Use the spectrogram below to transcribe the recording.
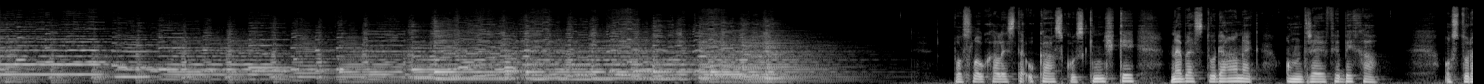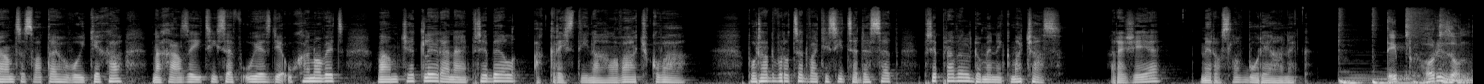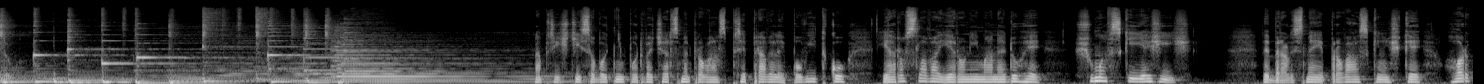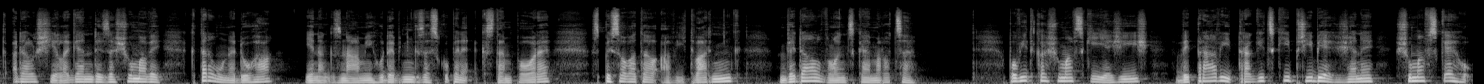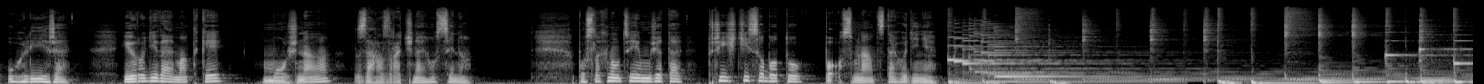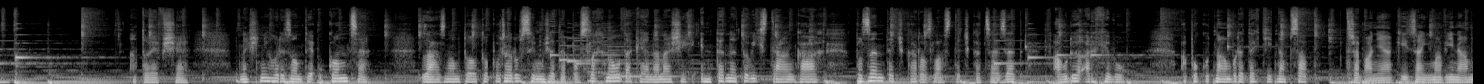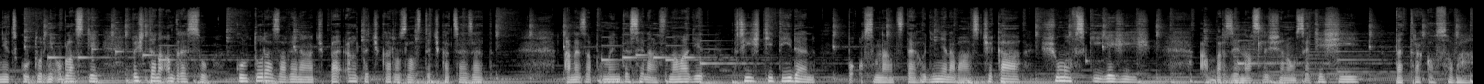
Poslouchali jste ukázku z knížky Nebe studánek Ondřeje Fibicha. O studánce svatého Vojtěcha, nacházející se v újezdě Uchanovic, vám četli René Přibyl a Kristýna Hlaváčková. Pořad v roce 2010 připravil Dominik Mačas. Režie Miroslav Buriánek. Tip horizontu. Na příští sobotní podvečer jsme pro vás připravili povídku Jaroslava Jeronýma Neduhy, Šumavský Ježíš. Vybrali jsme ji pro vás knížky Hork a další legendy ze Šumavy, kterou Neduha, jinak známý hudebník ze skupiny Extempore, spisovatel a výtvarník, vydal v loňském roce. Povídka Šumavský Ježíš vypráví tragický příběh ženy šumavského uhlíře, rodivé matky, možná zázračného syna. Poslechnout si ji můžete příští sobotu po 18. hodině. A to je vše. Dnešní horizont je u konce. Záznam tohoto pořadu si můžete poslechnout také na našich internetových stránkách plzen.rozhlas.cz v audioarchivu. A pokud nám budete chtít napsat třeba nějaký zajímavý námět z kulturní oblasti, pište na adresu kulturazavináč.pl.rozhlas.cz A nezapomeňte si nás naladit příští týden. Po 18. hodině na vás čeká Šumovský Ježíš. A brzy naslyšenou se těší Petra Kosová.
